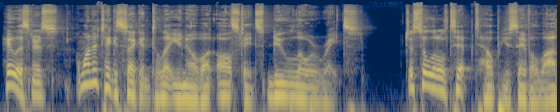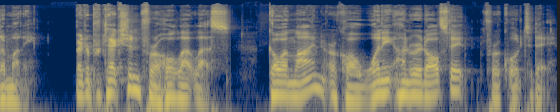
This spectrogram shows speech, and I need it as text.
Hey listeners, I want to take a second to let you know about Allstate's new lower rates. Just a little tip to help you save a lot of money. Better protection for a whole lot less. Go online or call 1 800 Allstate for a quote today.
